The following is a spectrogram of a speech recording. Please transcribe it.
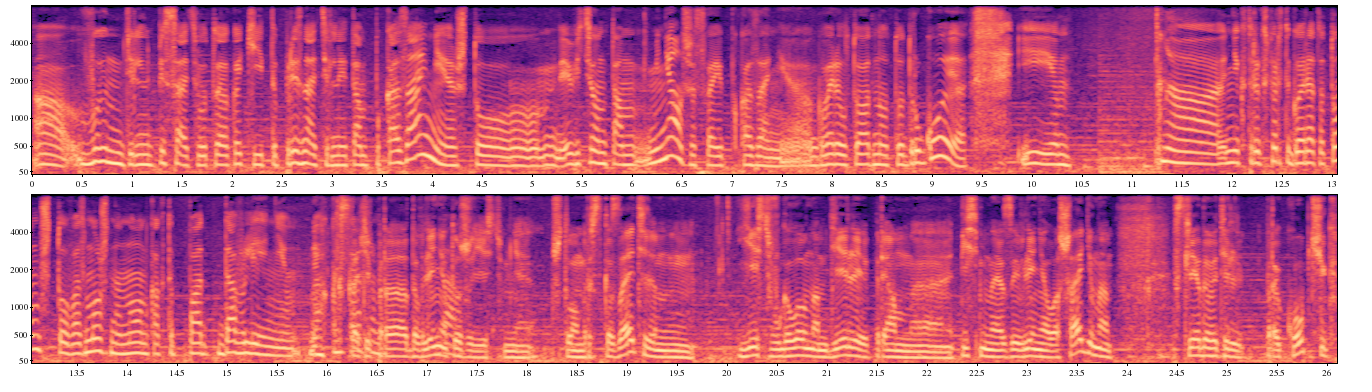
а, вынудили написать вот э, какие-то признательные там показания, что э, ведь он там менял же свои показания, говорил то одно, то другое, и а, некоторые эксперты говорят о том, что, возможно, но он как-то под давлением, мягко Кстати, скажем. про давление Да. тоже есть у меня, что вам рассказать. Есть в уголовном деле прям э, письменное заявление Лошадина. Следователь Прокопчик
